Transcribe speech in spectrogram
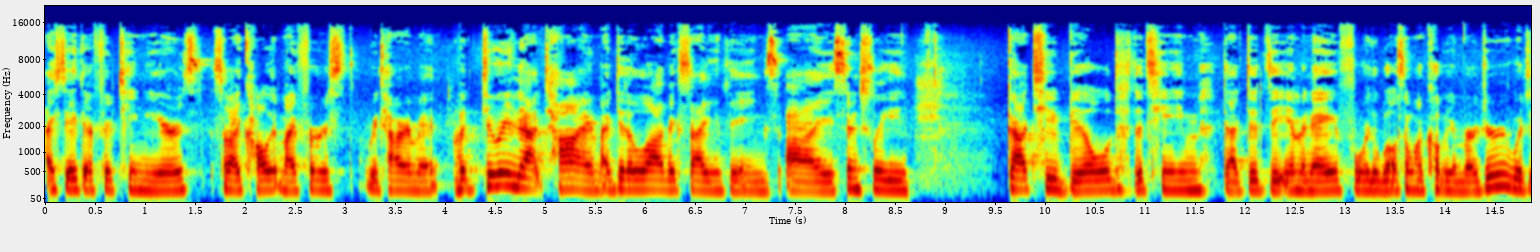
I stayed there 15 years, so I call it my first retirement. But during that time, I did a lot of exciting things. I essentially got to build the team that did the M&A for the Wells and Wachovia merger, which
